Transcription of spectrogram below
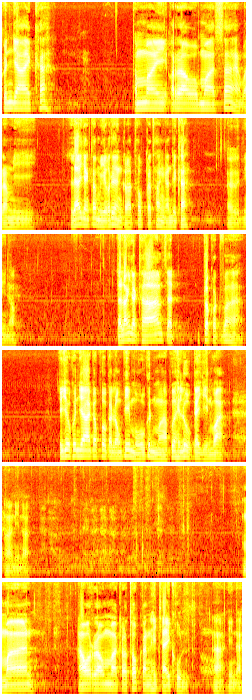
คุณยายคะทำไมเรามาสร้างบารมี แล้วยังต้องมีเรื่องกระทบกระทั่งกันด้วยคะ เออ นี่เนาะแต่หลังจากถามเสร็จปรากฏว่าอยู่ๆคุณยายก็พูดกับหลวงพี่หมูขึ้นมา เพื่อให้ลูกได้ยินว่า อ่านี่นะ มารเอาเรามากระทบกันให้ใจคุณ อ่านี่นะ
